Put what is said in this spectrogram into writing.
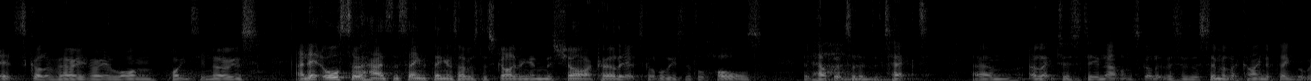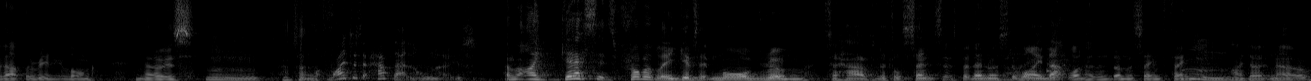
it's got a very, very long, pointy nose. And it also has the same thing as I was describing in the shark earlier. It's got all these little holes that help it sort of detect um, electricity, and that one's got it. This is a similar kind of thing, but without the really long nose. I'm trying to Wh- Why does it have that long nose? Um, I guess it probably gives it more room to have little sensors, but then as to why that one hasn't done the same thing, Hmm. I don't know.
